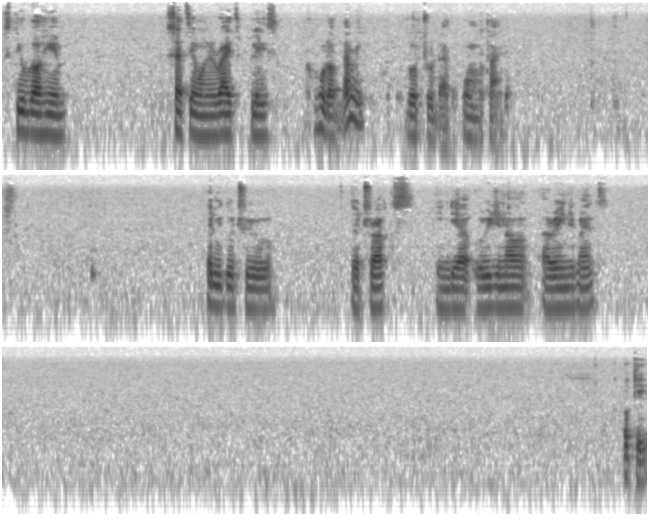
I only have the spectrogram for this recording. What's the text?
still got him, set him on the right place. Hold on, let me go through that one more time. let me go through the tracks in their original arrangement okay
